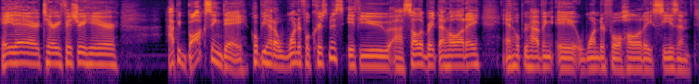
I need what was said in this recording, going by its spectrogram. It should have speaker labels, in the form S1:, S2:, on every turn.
S1: Hey there, Teri Fisher here. Happy Boxing Day. Hope you had a wonderful Christmas if you uh, celebrate that holiday, and hope you're having a wonderful holiday season.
